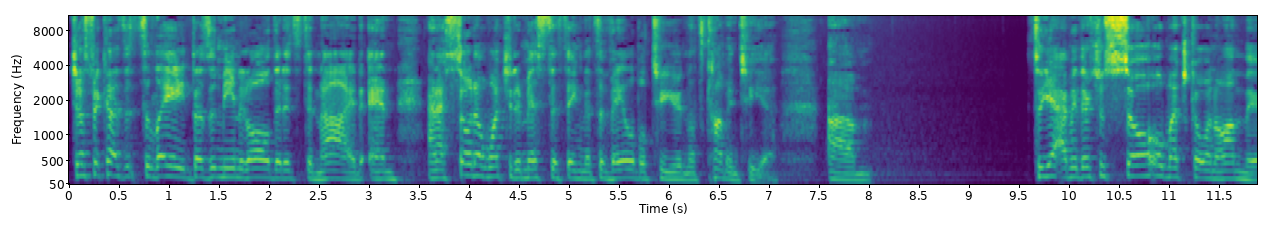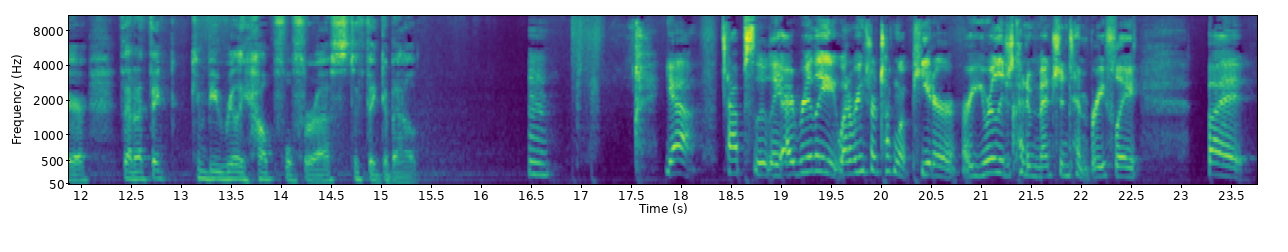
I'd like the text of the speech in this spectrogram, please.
just because it's delayed doesn't mean at all that it's denied and and i so don't want you to miss the thing that's available to you and that's coming to you um so yeah i mean there's just so much going on there that i think can be really helpful for us to think about hmm. Yeah, absolutely. I really, whenever you start talking about Peter, or you really just kind of mentioned him briefly, but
